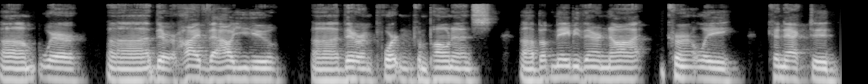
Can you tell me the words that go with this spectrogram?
um, where uh, they're high value, uh, they're important components, but maybe they're not currently connected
